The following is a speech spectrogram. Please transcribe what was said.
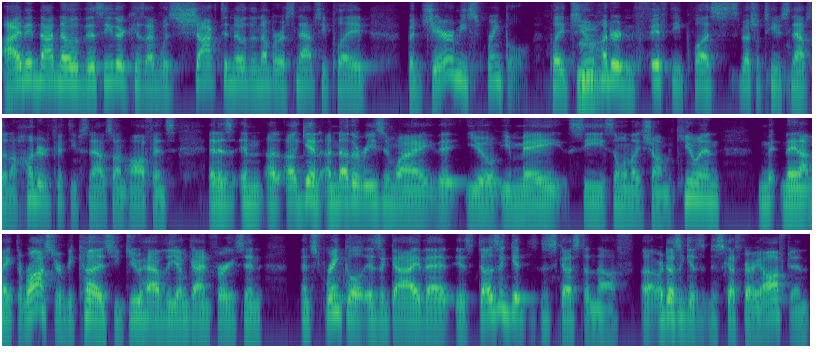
I did not know this either because I was shocked to know the number of snaps he played. But Jeremy Sprinkle played hmm. 250 plus special team snaps and 150 snaps on offense, and is in uh, again another reason why that you you may see someone like Sean McKeon may not make the roster because you do have the young guy in Ferguson. And Sprinkle is a guy that is doesn't get discussed enough, uh, or doesn't get discussed very often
